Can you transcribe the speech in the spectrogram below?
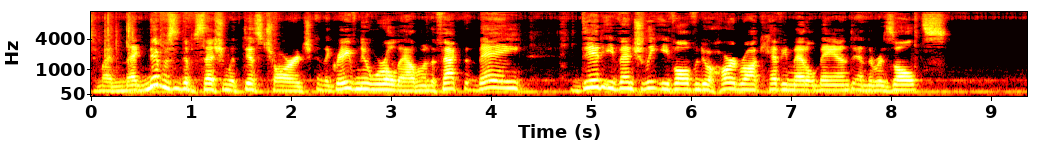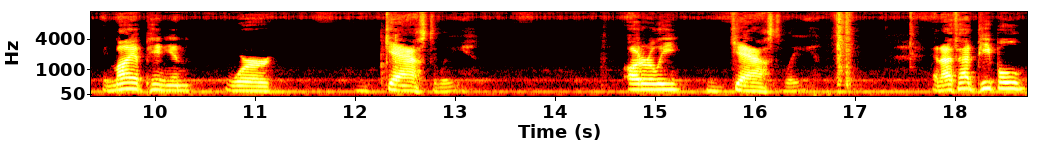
to my magnificent obsession with Discharge and the Grave New World album and the fact that they did eventually evolve into a hard rock heavy metal band and the results, in my opinion, were ghastly. Utterly ghastly. And I've had people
